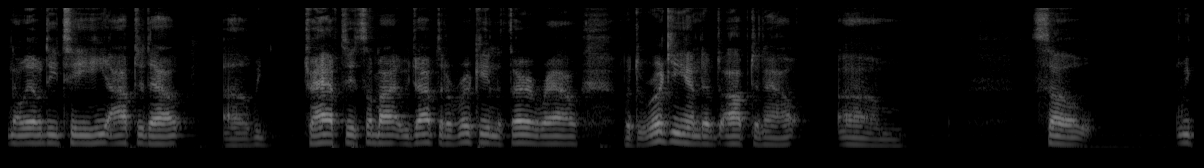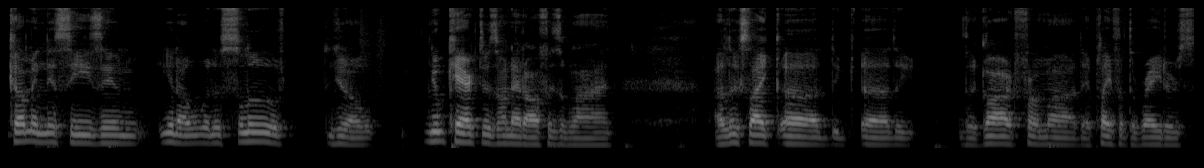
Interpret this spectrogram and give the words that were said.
no LDT. He opted out. Uh, we drafted somebody. We drafted a rookie in the third round, but the rookie ended up opting out. Um, so we come in this season, you know, with a slew of you know new characters on that offensive line. It looks like uh, the uh, the the guard from uh, that played for the Raiders,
